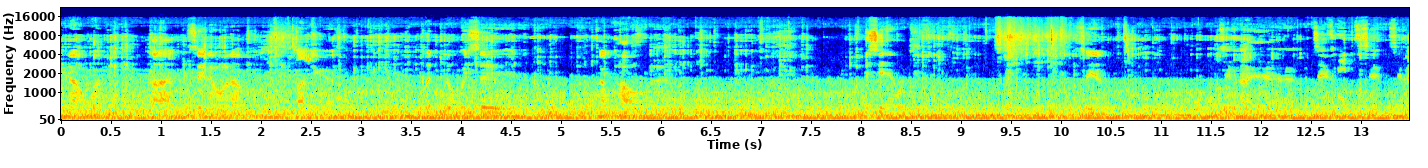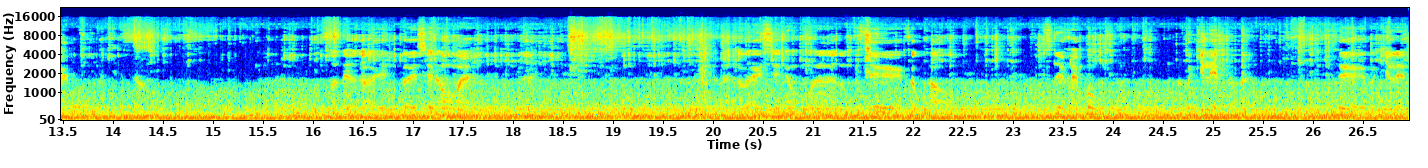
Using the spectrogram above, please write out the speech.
พี่น้องเบิ่งตลาดเซโนเนาะตอนนี้ก็เพิ่นลงไปซื้อกับข้าวไปซื้อหยังมากินซื้อหยังซื้อไข่เอ่อซื้อซื้อซื้อไข่มากินเนาะ ตอนนี้เลยเลยเซโนมาก็เลยเซโนมาลงไปเจอกับเขาเจอไข่ปุกมากินเล่นเจอมากินเล่น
